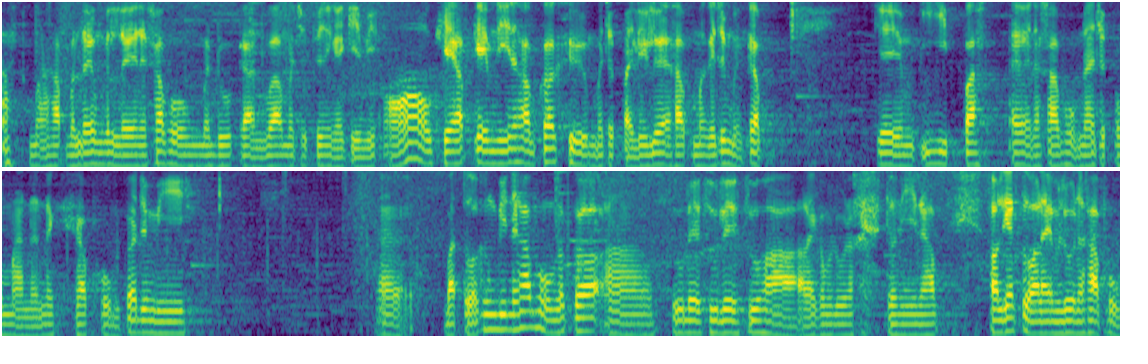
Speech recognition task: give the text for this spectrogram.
อะมาครับมาเริ่มกันเลยนะครับ ผมมาดูกันว่ามันจะเป็นยังไงเกมนี้อ๋อโอเคครับเกมนี้นะครับก็คือมันจะไปเรื่อยๆครับ มันก็จะเหมือนกับเกมอียิปต์ปะเออนะครับ ผมน่าจะประมาณนั้นนะครับ ผมก็จะมีเอ่อบัตรตั๋วเครื่องบินนะครับ ผมแล้วก็อ่าซูเลซูเลซูฮาอะไรก็ไม่รู้นะตัวนี้นะครับเขาเรียกตัวอะไรไม่รู้นะครับ ผม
